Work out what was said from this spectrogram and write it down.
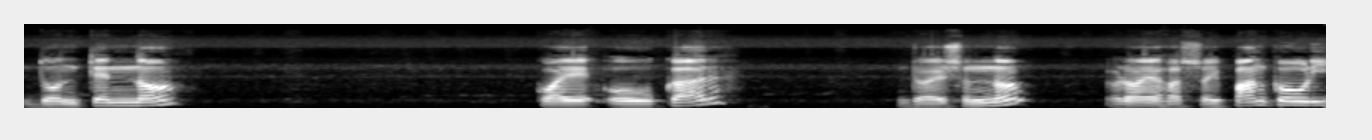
দন্তেন্ন। কয়ে ঔকার, ডয় শূন্য। রয়ে হস্যই পানকৌড়ি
